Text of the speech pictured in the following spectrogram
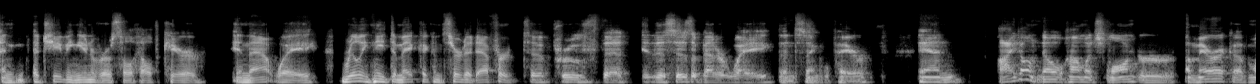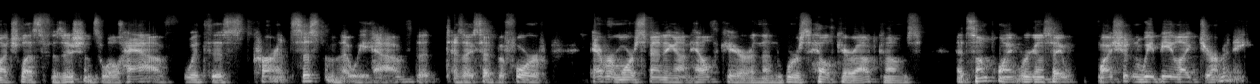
and achieving universal health care in that way really need to make a concerted effort to prove that this is a better way than single payer. And I don't know how much longer America, much less physicians, will have with this current system that we have. That, as I said before, ever more spending on healthcare and then worse healthcare outcomes. At some point, we're going to say, why shouldn't we be like Germany?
